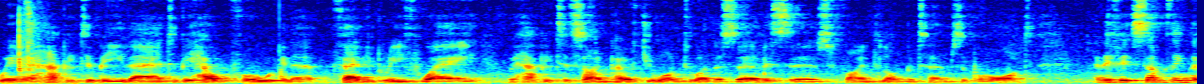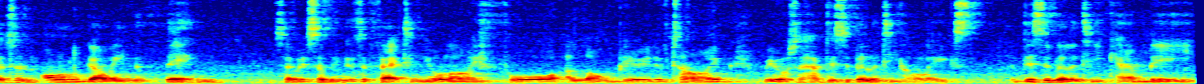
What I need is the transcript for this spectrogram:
We're happy to be there to be helpful in a fairly brief way. We're happy to signpost you on to other services, find longer term support. And if it's something that's an ongoing thing, so it's something that's affecting your life for a long period of time. We also have disability colleagues. And disability can be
